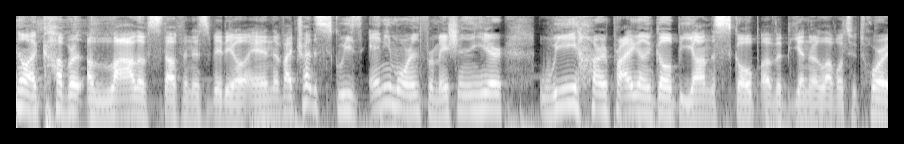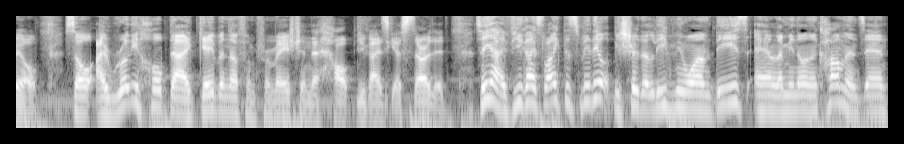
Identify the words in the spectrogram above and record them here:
Know I covered a lot of stuff in this video, and if I try to squeeze any more information in here, we are probably gonna go beyond the scope of a beginner level tutorial. So I really hope that I gave enough information to help you guys get started. So yeah, if you guys like this video, be sure to leave me one of these and let me know in the comments. And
